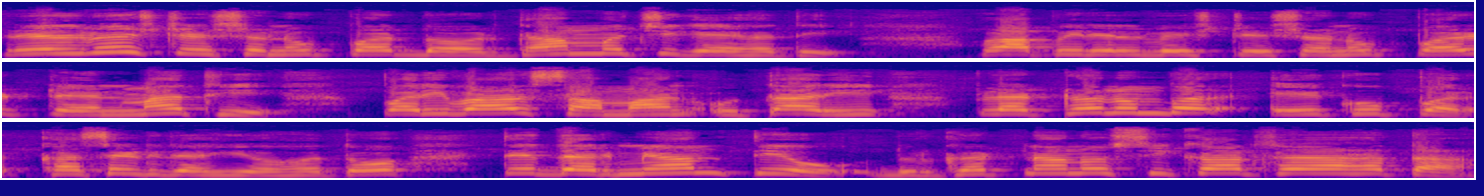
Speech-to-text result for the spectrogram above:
રેલવે સ્ટેશન ઉપર દોડધામ મચી ગઈ હતી. વાપી રેલવે સ્ટેશન ઉપર ટ્રેનમાંથી પરિવાર સામાન ઉતારી પ્લેટફોર્મ નંબર એક ઉપર ખસેડી રહ્યો હતો. તે દરમિયાન તેઓ દુર્ઘટનાનો શિકાર થયા હતા.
